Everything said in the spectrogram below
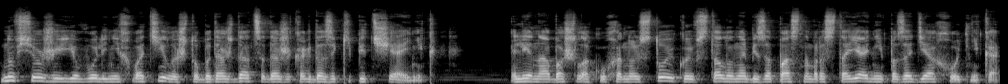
но все же ее воли не хватило, чтобы дождаться даже когда закипит чайник. Лена обошла кухонную стойку и встала на безопасном расстоянии позади охотника.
